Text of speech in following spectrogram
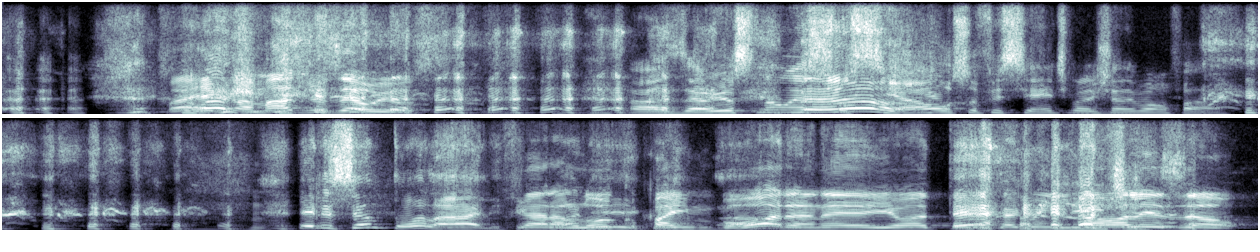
Vai reclamar de José Wilson. Ah, Zé Wilson não é Não. social o suficiente para Alexandre Bonfá. Ele sentou lá, ele ficou Cara, ali, louco pra ir embora, né? E eu tenho que aguentar uma lesão.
